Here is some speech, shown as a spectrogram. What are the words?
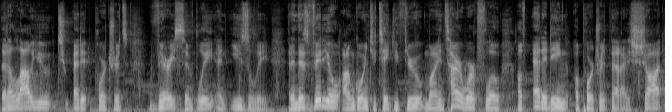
that allow you to edit portraits very simply and easily. And in this video, I'm going to take you through my entire workflow of editing a portrait that I shot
